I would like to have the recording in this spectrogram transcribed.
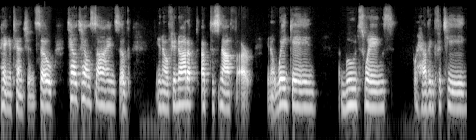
paying attention. So telltale signs of, you know, if you're not up up to snuff, are you know weight gain, mood swings, we're having fatigue,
